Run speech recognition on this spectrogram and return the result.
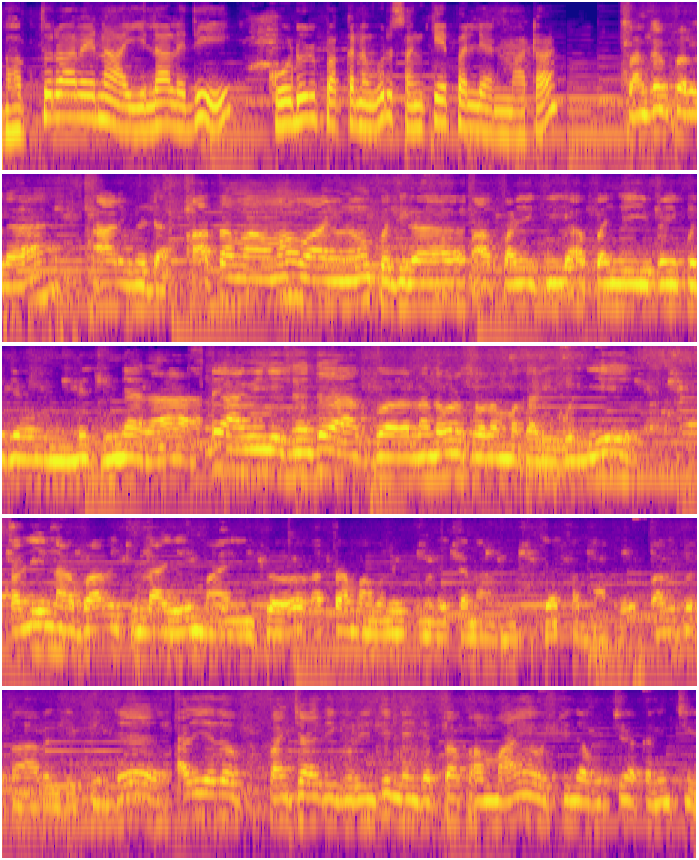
భక్తురాలైన ఆ ఇలాలది కోడూరు పక్కన ఊరు సంకేపల్లి అనమాట సంకల్పల్ల ఆడబిడ్డ అత్త మామ వాయును కొద్దిగా ఆ పనికి ఆ పని చేయి పని కొంచెం మీరు తిన్నారా? అంటే ఆమె ఏం చేసిందంటే ఆ నందవరం సోలమ్మ కాడికి పోయి తల్లి నా బాధ ఇట్లున్నాయి మా ఇంట్లో అత్త చేస్తున్నాను ఇప్పుడు ఇస్తున్నాను చేస్తున్నారు. బాధపడుతున్నారని చెప్పింటే అది ఏదో పంచాయతీ గురించి నేను చెప్తా అమ్మ అని వచ్చింది వచ్చి అక్కడి నుంచి.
